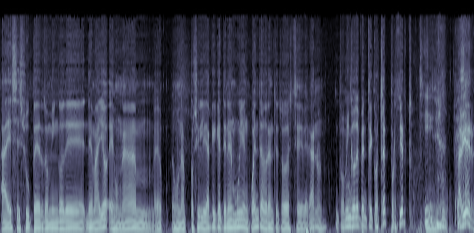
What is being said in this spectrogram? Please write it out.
ese super domingo de, mayo es una, es una posibilidad que hay que tener muy en cuenta durante todo este verano. Domingo de Pentecostés, por cierto. Sí, Javier.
